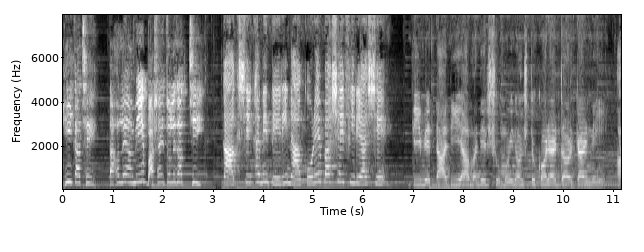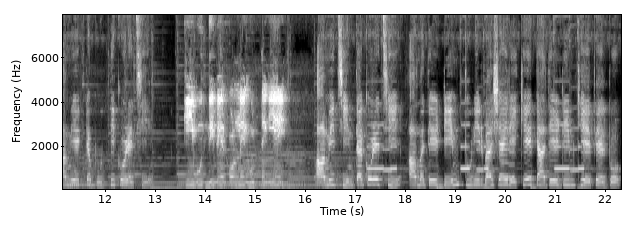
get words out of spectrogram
ঠিক আছে তাহলে আমি বাসায় চলে যাচ্ছি। কাক সেখানে দেরি না করে বাসায় ফিরে আসে। ডিমে তা দিয়ে আমাদের সময় নষ্ট করার দরকার নেই। আমি একটা বুদ্ধি করেছি। কি বুদ্ধি বের করলে ঘুরতে গিয়ে? আমি চিন্তা করেছি আমাদের ডিম টুনির বাসায় রেখে তাদের ডিম খেয়ে ফেলব।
